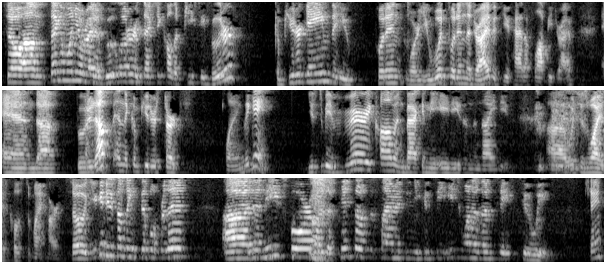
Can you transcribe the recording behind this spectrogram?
So um, second one, you'll write a bootloader. It's actually called a PC booter, computer game that you put in, or you would put in the drive if you had a floppy drive, and uh, boot it up, and the computer starts playing the game. Used to be very common back in the 80s and the 90s, uh, which is why it's close to my heart. So you can do something simple for this. Uh, then these four are the Pintos assignments, and you can see each one of them takes two weeks. Okay,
